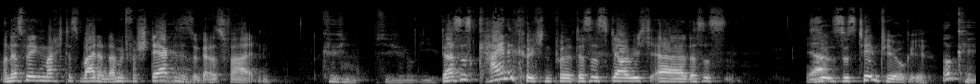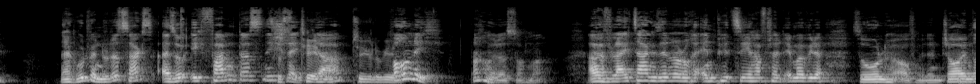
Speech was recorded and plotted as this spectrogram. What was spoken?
Und deswegen mache ich das weiter und damit verstärken sie sogar das Verhalten. Küchenpsychologie. Das ist keine Küchenpil, das ist, glaube ich, äh, das ist Ja. Sy- Systemtheorie. Okay. Na gut, wenn du das sagst. Also ich fand das nicht System- schlecht. Ja. Psychologie. Warum nicht? Machen wir das doch mal. Aber vielleicht sagen sie dann auch noch NPC-haft halt immer wieder, Sohn, hör auf mit den Joint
